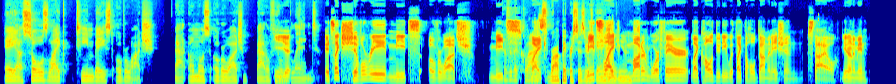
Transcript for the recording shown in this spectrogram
a uh, Souls like team based Overwatch. Bat almost Overwatch Battlefield Yeah, blend It's like chivalry meets Overwatch meets like rock paper scissors meets game, like you know? modern warfare, like Call of Duty with like the whole domination style. You know what I mean?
